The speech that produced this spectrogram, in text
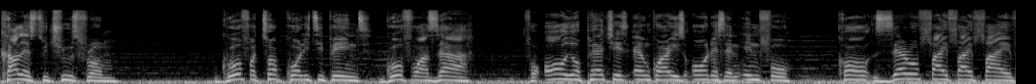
colors to choose from. Go for top quality paint. Go for Azar. For all your purchase enquiries, orders, and info, call 0555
